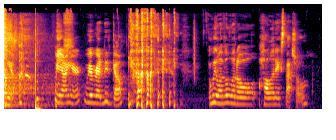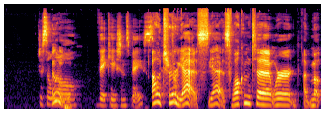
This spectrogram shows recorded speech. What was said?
Yeah. we are here. We're ready to go. Yeah. We love a little holiday special. Just a little vacation space. oh, true. yes, yes. Welcome to. We're uh, mo-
